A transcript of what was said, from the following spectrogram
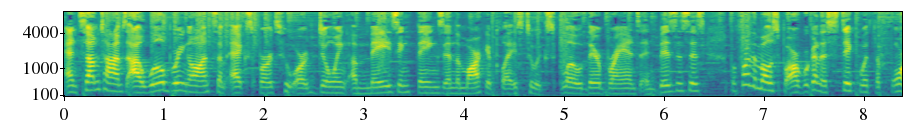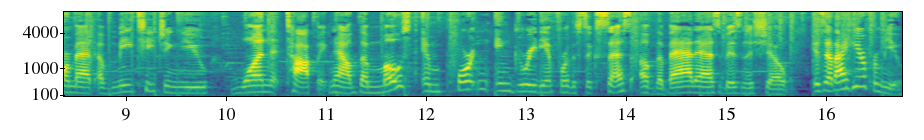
And sometimes I will bring on some experts who are doing amazing things in the marketplace to explode their brands and businesses. But for the most part, we're going to stick with the format of me teaching you one topic. Now, the most important ingredient for the success of the Badass Business Show is that I hear from you.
